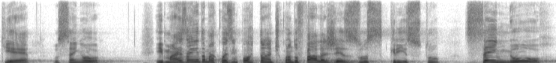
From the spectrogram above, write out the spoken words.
que é o Senhor. E mais ainda uma coisa importante, quando fala Jesus Cristo, Senhor,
